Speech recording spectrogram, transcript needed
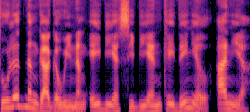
Tulad ng gagawin ng ABS-CBN kay Daniel, Anya.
